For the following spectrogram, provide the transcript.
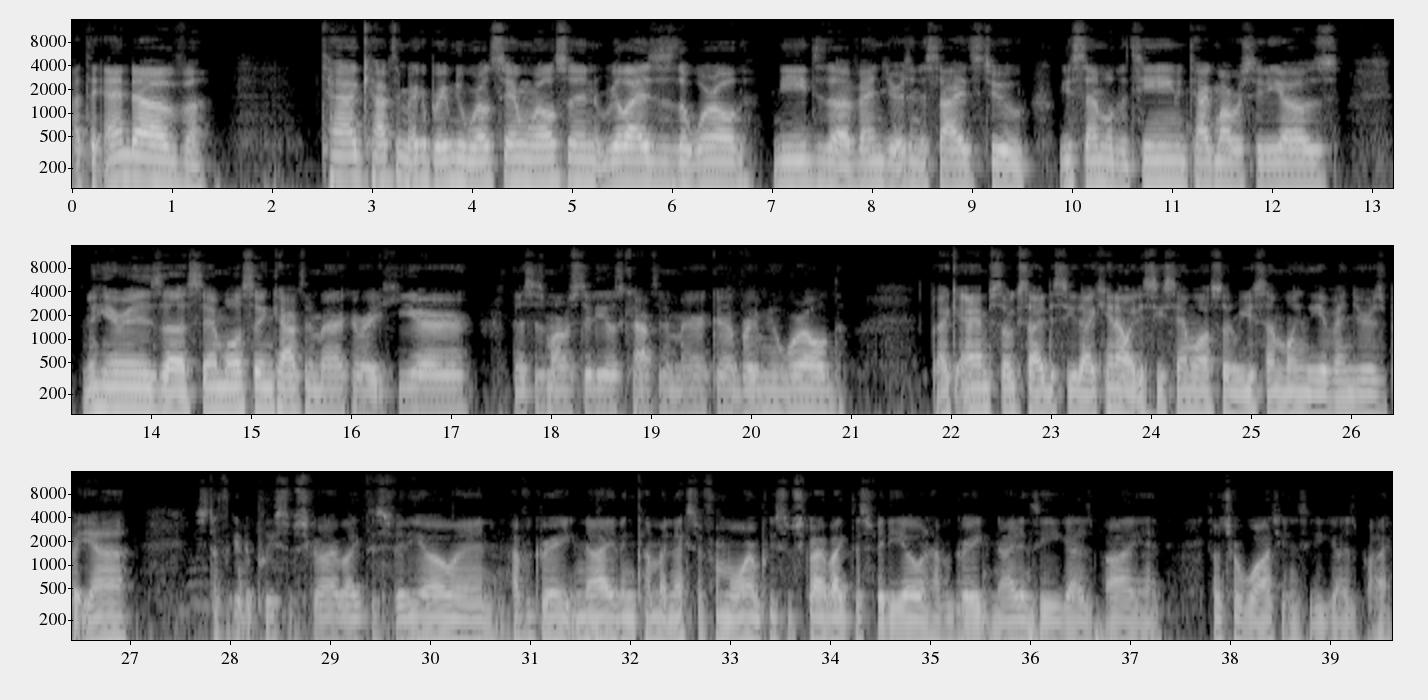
at the end of Tag Captain America Brave New World, Sam Wilson realizes the world needs the Avengers and decides to reassemble the team. Tag Marvel Studios. And here is uh, Sam Wilson, Captain America right here. This is Marvel Studios, Captain America, Brave New World. But I, I am so excited to see that. I cannot wait to see Sam Wilson reassembling the Avengers. But yeah, just don't forget to please subscribe, like this video, and have a great night. And come back next time for more. And please subscribe, like this video, and have a great night. And see you guys. Bye. And so much for watching. And see you guys. Bye.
